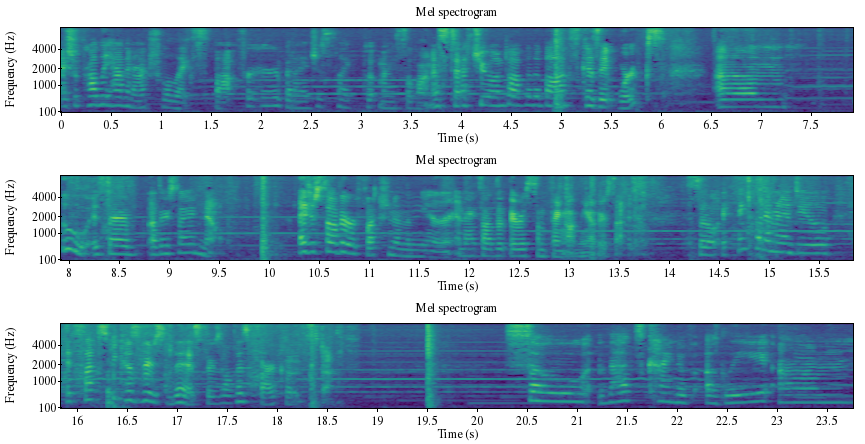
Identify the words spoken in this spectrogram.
I should probably have an actual like spot for her, but I just like put my Sylvana statue on top of the box because it works. Um, ooh, is there other side? No. I just saw the reflection in the mirror and I thought that there was something on the other side. So I think what I'm gonna do, it sucks because there's this, there's all this barcode stuff. So that's kind of ugly. Um,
